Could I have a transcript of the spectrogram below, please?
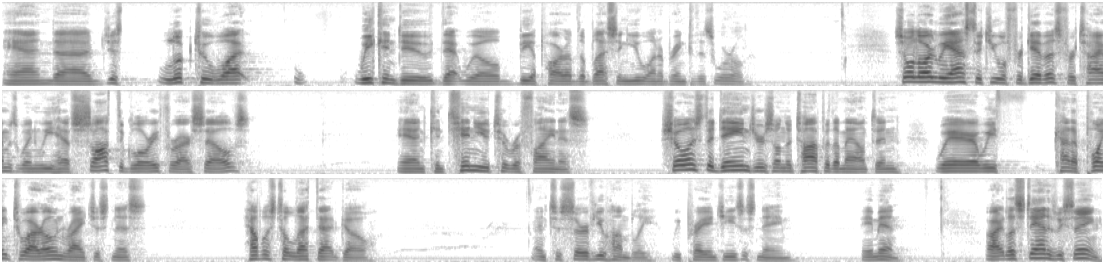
and uh, just look to what we can do that will be a part of the blessing you want to bring to this world. So, Lord, we ask that you will forgive us for times when we have sought the glory for ourselves and continue to refine us. Show us the dangers on the top of the mountain where we kind of point to our own righteousness. Help us to let that go and to serve you humbly. We pray in Jesus' name. Amen. All right, let's stand as we sing.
